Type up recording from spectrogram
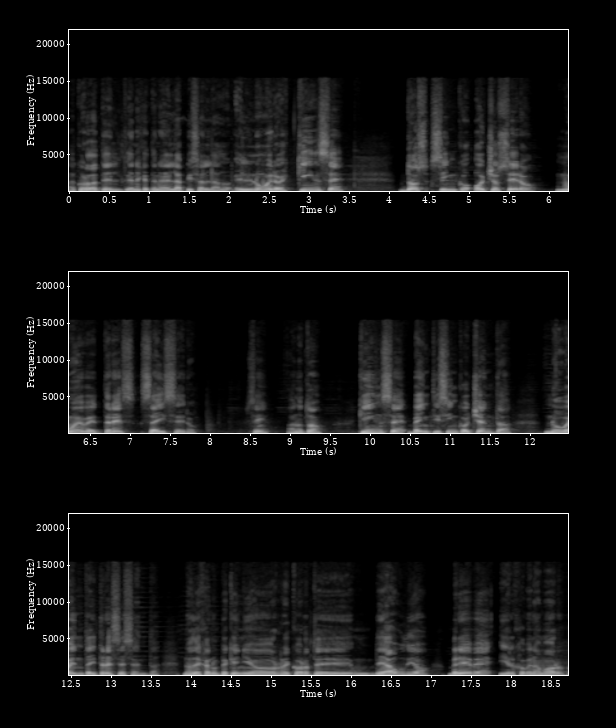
acordate, el- tenés que tener el lápiz al lado. El número es 15 2580 9360. ¿Sí? ¿Anotó? 15 2580 9360. Nos dejan un pequeño recorte de audio breve y el joven amor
